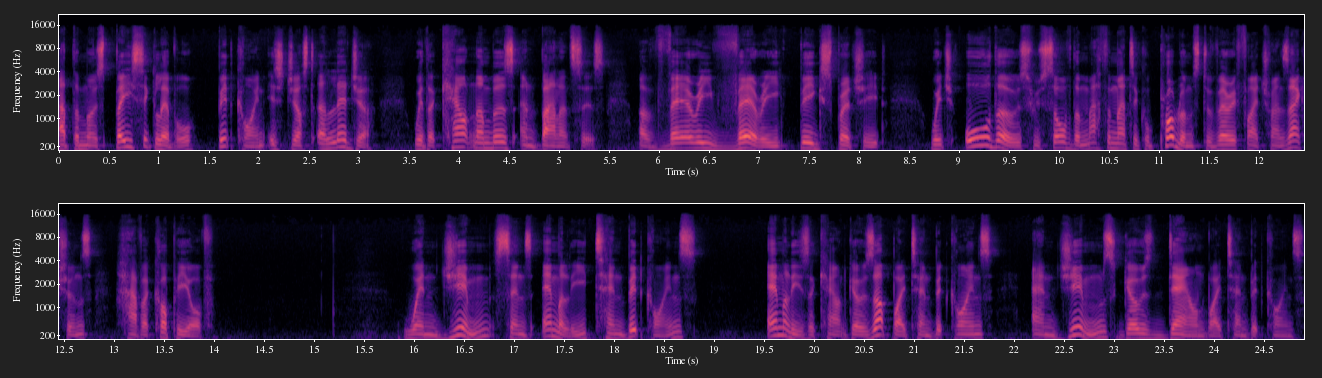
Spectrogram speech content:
At the most basic level, Bitcoin is just a ledger with account numbers and balances, a very, very big spreadsheet which all those who solve the mathematical problems to verify transactions have a copy of. When Jim sends Emily 10 bitcoins, Emily's account goes up by 10 bitcoins and Jim's goes down by 10 bitcoins.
